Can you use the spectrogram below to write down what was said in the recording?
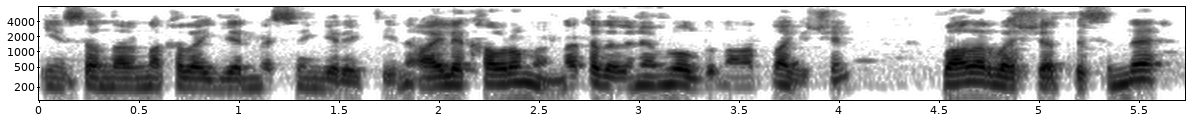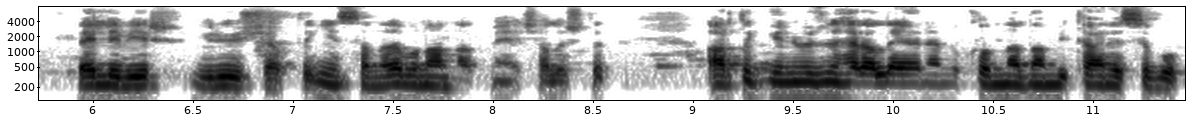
insanların ne kadar ilgilenmesinin gerektiğini, aile kavramının ne kadar önemli olduğunu anlatmak için Bağlarbaşı Caddesi'nde belli bir yürüyüş yaptık. İnsanlara bunu anlatmaya çalıştık. Artık günümüzün herhalde en önemli konulardan bir tanesi bu.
